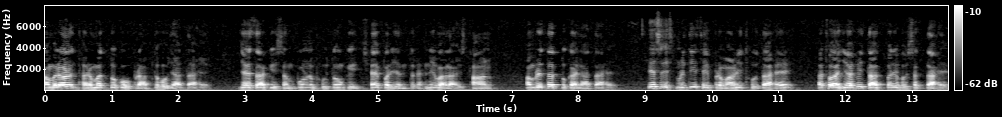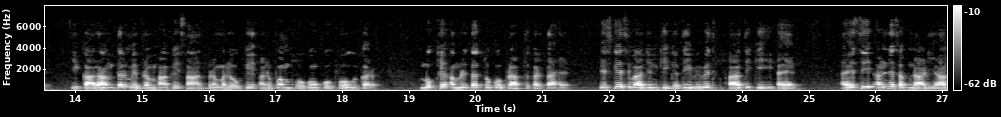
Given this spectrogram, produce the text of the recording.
अमरण धर्मत्व को प्राप्त हो जाता है। जैसा कि संपूर्ण भूतों के क्षय पर्यंत रहने वाला स्थान अमृतत्व कहलाता है। इस स्मृति से प्रमाणित होता है अथवा यह भी तात्पर्य हो सकता है कि कालांतर में ब्रह्मा के साथ ब्रह्मलोक के अनुपम भोगों को भोग कर मुख्य अमृतत्व को प्राप्त करता है। इसके सिवा जिनकी गति विविध भांति की है ऐसी अन्य सब नाड़ियाँ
